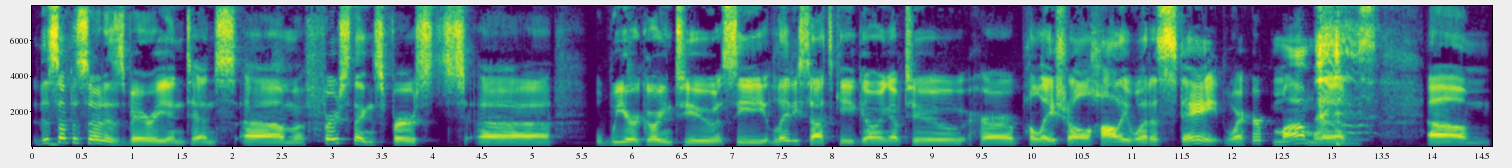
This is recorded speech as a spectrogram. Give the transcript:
This episode is very intense. Um, first things first, uh, we are going to see Lady Satsuki going up to her palatial Hollywood estate where her mom lives. um,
